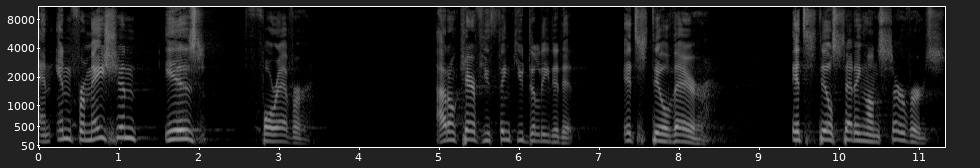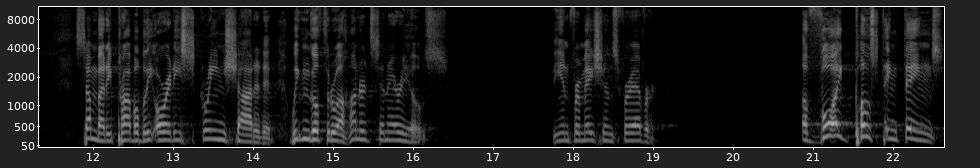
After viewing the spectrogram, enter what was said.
and information is forever. I don't care if you think you deleted it, it's still there. It's still setting on servers. Somebody probably already screenshotted it. We can go through a hundred scenarios. The information's forever. Avoid posting things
